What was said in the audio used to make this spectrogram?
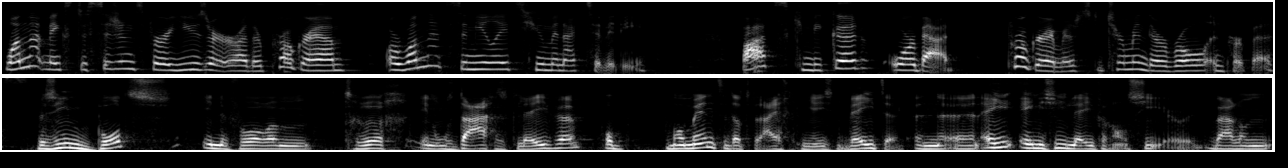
One that makes decisions for a user or other program, or one that simulates human activity. Bots can be good or bad. Programmers determine their role and purpose. We zien bots in de vorm terug in ons dagelijks leven op momenten dat we eigenlijk niet eens weten. Een, een e-, energieleverancier waar een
